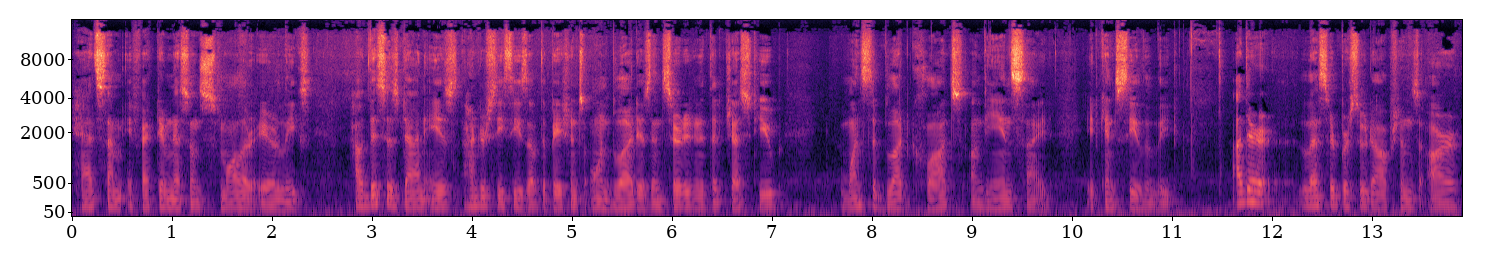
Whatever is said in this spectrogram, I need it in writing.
had some effectiveness on smaller air leaks. How this is done is 100 cc's of the patient's own blood is inserted into the chest tube once the blood clots on the inside, it can seal the leak. Other lesser pursued options are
